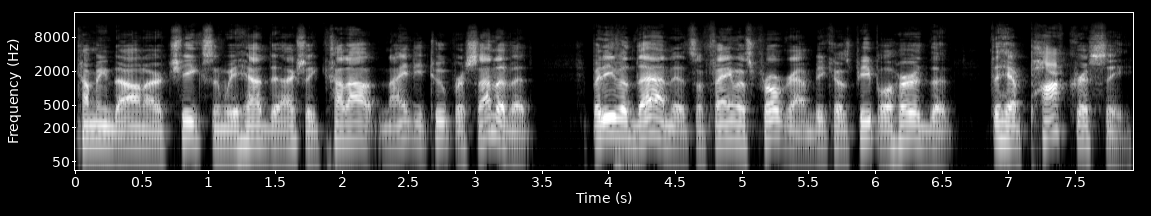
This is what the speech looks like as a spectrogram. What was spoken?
coming down our cheeks, and we had to actually cut out 92% of it. But even then, it's a famous program because people heard that the hypocrisy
